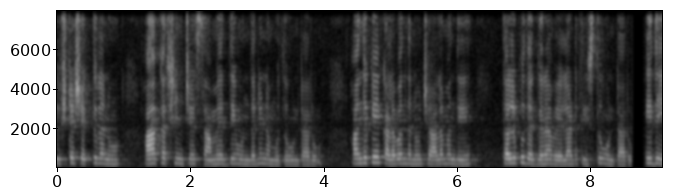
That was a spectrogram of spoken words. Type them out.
దుష్ట శక్తులను ఆకర్షించే సామర్థ్యం ఉందని నమ్ముతూ ఉంటారు. అందుకే కలబందను చాలామంది తలుపు దగ్గర వేలాడతీస్తూ ఉంటారు. ఇది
